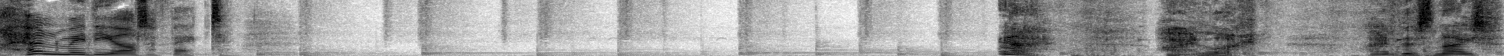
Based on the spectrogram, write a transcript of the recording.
Hand me the artifact. All right, look. I have this nice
